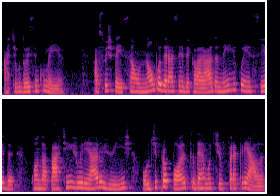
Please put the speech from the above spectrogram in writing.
Artigo 256. A suspeição não poderá ser declarada nem reconhecida quando a parte injuriar o juiz ou de propósito der motivo para criá-la.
